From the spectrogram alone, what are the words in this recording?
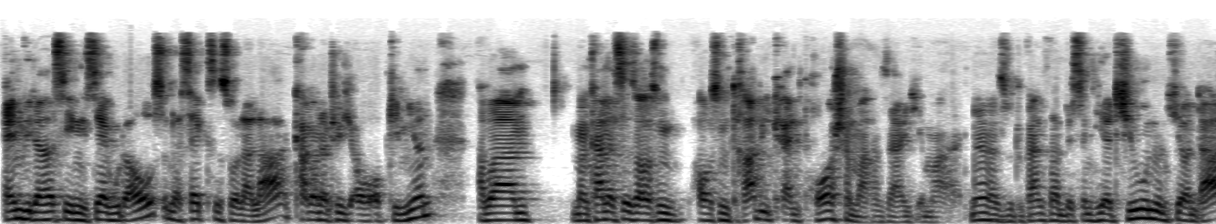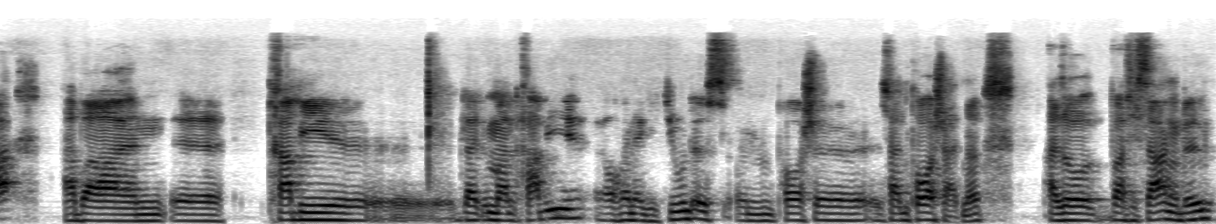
Entweder sehen die sehr gut aus und der Sex ist so lala, kann man natürlich auch optimieren, aber man kann es aus dem, aus dem Trabi kein Porsche machen, sage ich immer halt. Ne? Also du kannst ein bisschen hier tunen und hier und da, aber ein äh, Trabi äh, bleibt immer ein Trabi, auch wenn er getuned ist und Porsche ist halt ein Porsche halt, ne? Also was ich sagen will,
